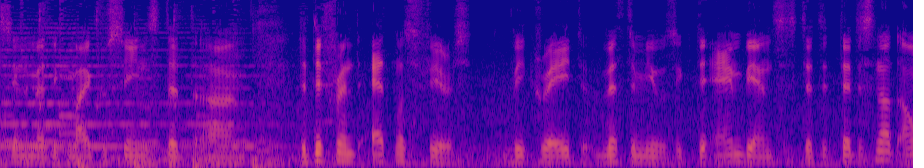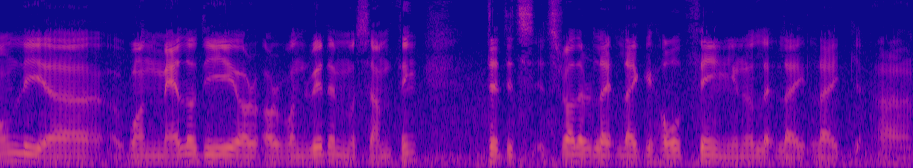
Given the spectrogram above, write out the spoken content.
cinematic micro scenes that um, the different atmospheres we create with the music, the ambiences, that, that it's not only uh, one melody or, or one rhythm or something, that it's, it's rather like, like a whole thing, you know, like, like, like um,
